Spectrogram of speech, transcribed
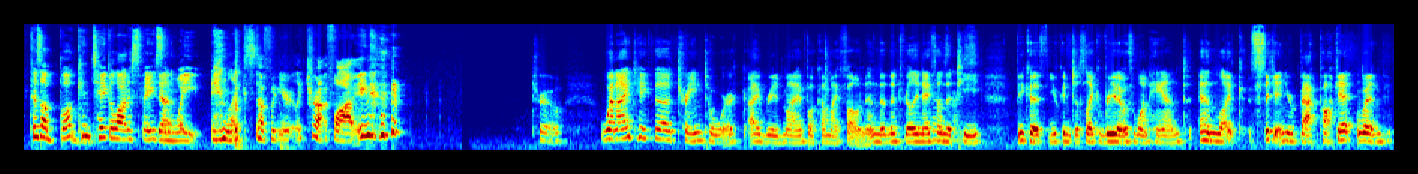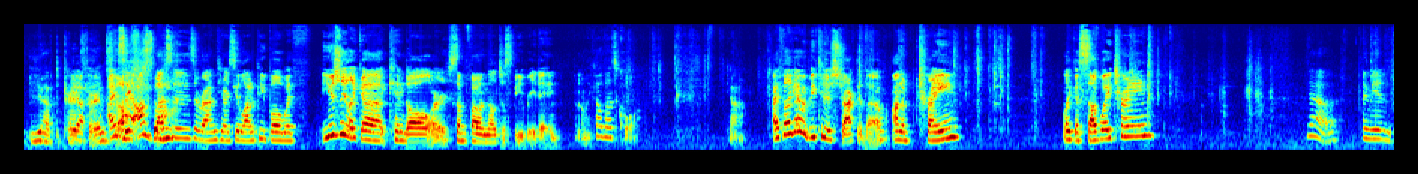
Because a book can mm-hmm. take a lot of space Yeah. and weight and like stuff when you're like tra- flying. True. when I take the train to work, I read my book on my phone, and then it's really nice on the nice. T because you can just like read it with one hand and like stick it in your back pocket when you have to transfer and stuff. I see on so- buses around here. I see a lot of people with usually like a Kindle or some phone. They'll just be reading, and I'm like, oh, that's cool. Yeah, I feel like I would be too distracted though on a train, like a subway train. Yeah, I mean,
